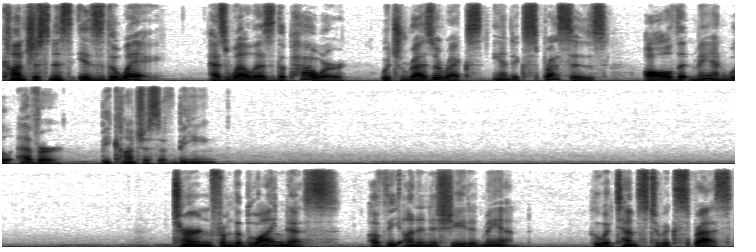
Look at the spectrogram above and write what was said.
Consciousness is the way, as well as the power which resurrects and expresses all that man will ever be conscious of being. Turn from the blindness of the uninitiated man who attempts to express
